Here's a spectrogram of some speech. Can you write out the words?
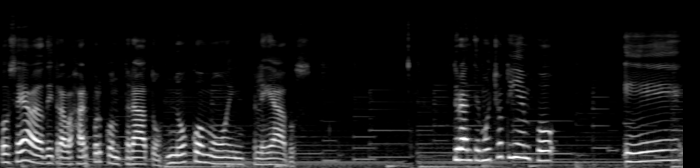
O sea, de trabajar por contrato, no como empleados. Durante mucho tiempo he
